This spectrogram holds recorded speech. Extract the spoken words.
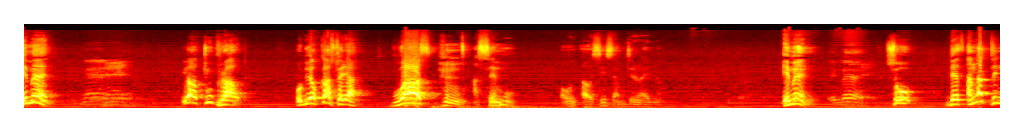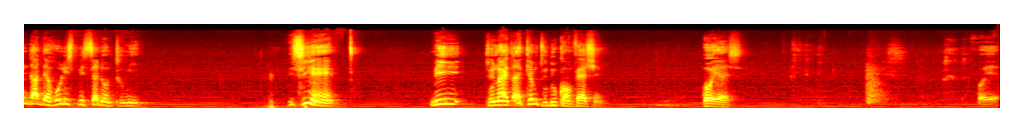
Amen. You are too proud. Obi Oka sorry, was hmm, asemo. I'll, I'll say something right now. Amen. Amen. So there's another thing that the Holy Spirit said unto me. You see, eh, me tonight I came to do confession. Oh yes. Oh yeah.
